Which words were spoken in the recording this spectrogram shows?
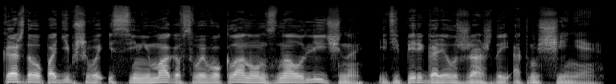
Каждого погибшего из семи магов своего клана он знал лично и теперь горел жаждой отмщения.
